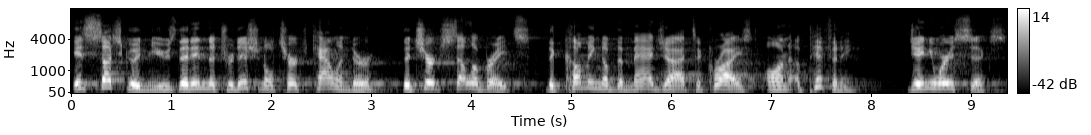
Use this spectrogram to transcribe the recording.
It's such good news that in the traditional church calendar, the church celebrates the coming of the Magi to Christ on Epiphany, January 6th,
